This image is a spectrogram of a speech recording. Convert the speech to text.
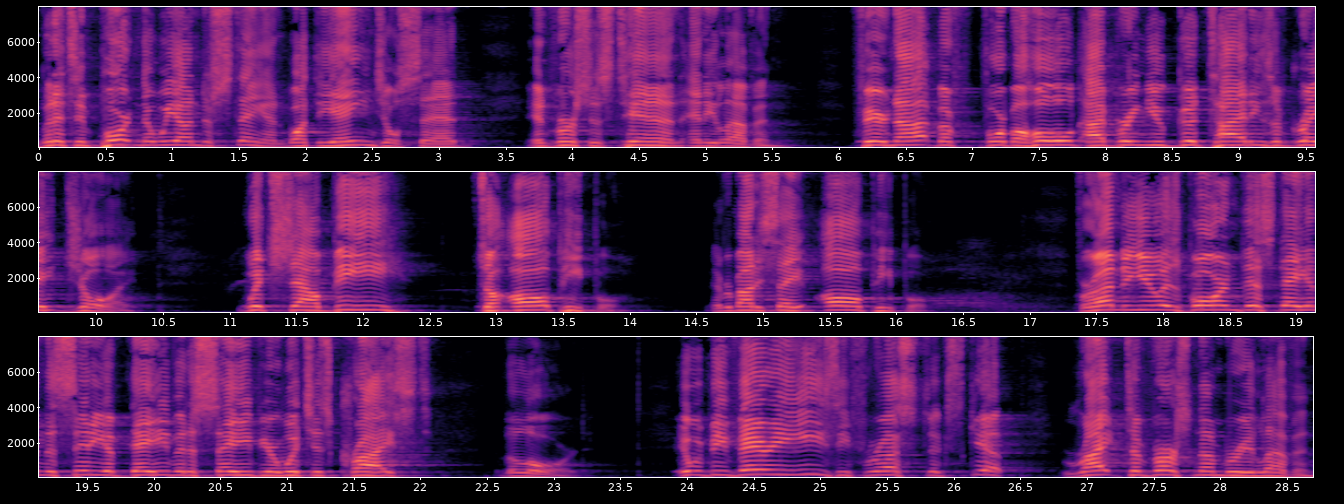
But it's important that we understand what the angel said in verses 10 and 11. Fear not, for behold, I bring you good tidings of great joy, which shall be to all people. Everybody say, all people. For unto you is born this day in the city of David a Savior, which is Christ the Lord. It would be very easy for us to skip right to verse number 11.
